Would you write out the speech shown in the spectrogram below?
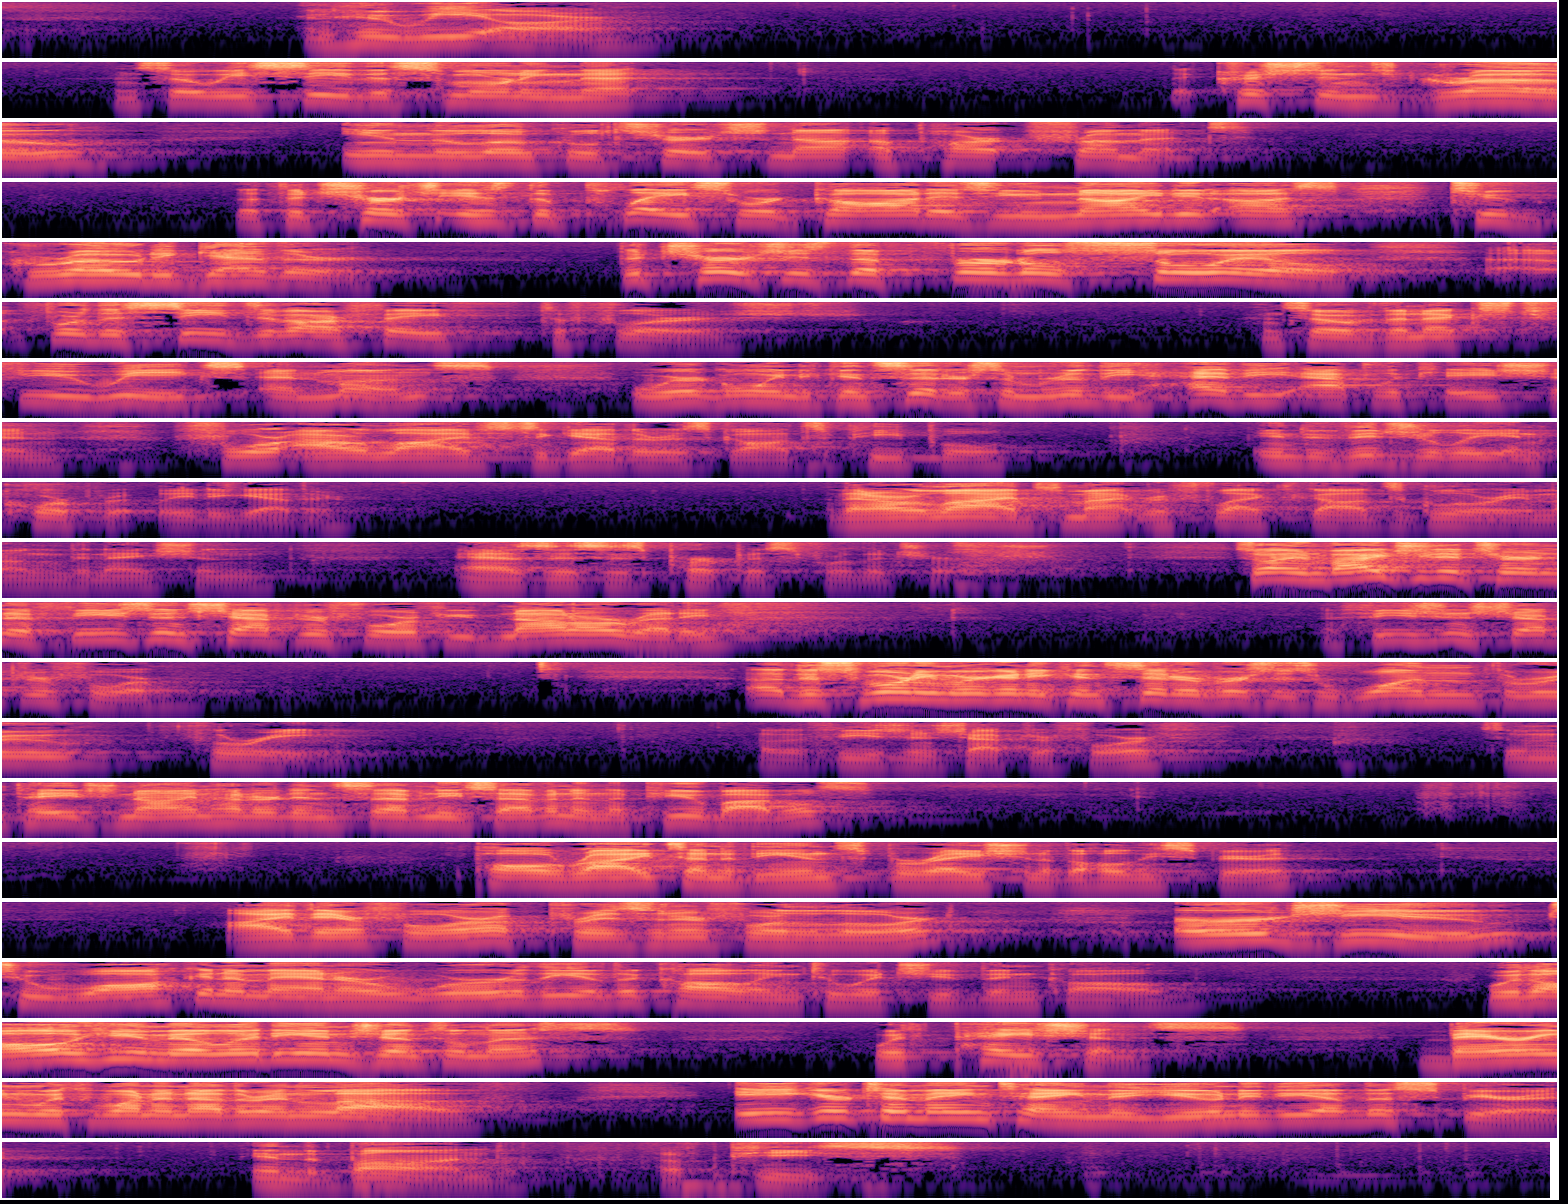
and who we are. And so we see this morning that, that Christians grow in the local church, not apart from it. That the church is the place where God has united us to grow together. The church is the fertile soil uh, for the seeds of our faith to flourish. And so, over the next few weeks and months, we're going to consider some really heavy application for our lives together as God's people individually and corporately together, that our lives might reflect God's glory among the nation, as is his purpose for the church. So I invite you to turn to Ephesians chapter 4 if you've not already. Ephesians chapter 4. Uh, this morning we're going to consider verses 1 through 3 of Ephesians chapter 4. So on page 977 in the Pew Bibles, Paul writes under the inspiration of the Holy Spirit. I, therefore, a prisoner for the Lord, urge you to walk in a manner worthy of the calling to which you've been called, with all humility and gentleness, with patience, bearing with one another in love, eager to maintain the unity of the Spirit in the bond of peace.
